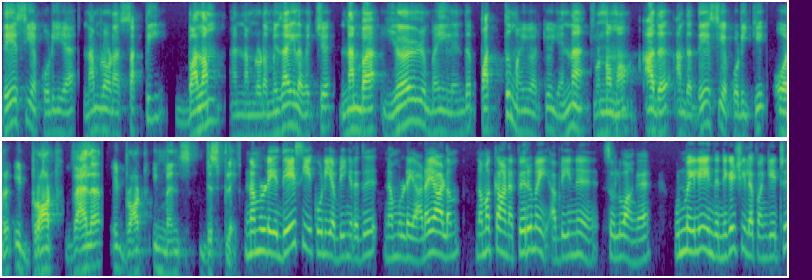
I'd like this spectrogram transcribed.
தேசிய கொடிய நம்மளோட சக்தி பலம் அண்ட் நம்மளோட மிசைல வச்சு நம்ம ஏழு மைல இருந்து பத்து மை வரைக்கும் என்ன பண்ணோமோ அது அந்த தேசிய கொடிக்கு ஒரு it brought valour it brought immense display நம்மளுடைய தேசிய கொடி அப்படிங்கிறது நம்மளுடைய அடையாளம் நமக்கான பெருமை அப்படின்னு சொல்லுவாங்க. உண்மையிலேயே இந்த நிகழ்ச்சியில பங்கேற்று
